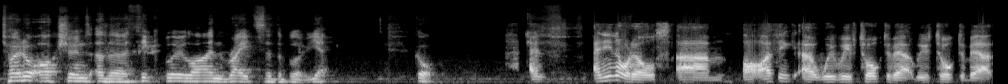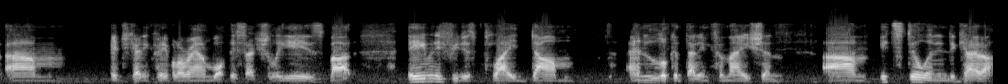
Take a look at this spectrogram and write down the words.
total auctions are the thick blue line, rates are the blue. Yeah. Cool. And and you know what else? Um, I think uh, we, we've talked about we've talked about um, educating people around what this actually is. But even if you just play dumb and look at that information, um, it's still an indicator.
